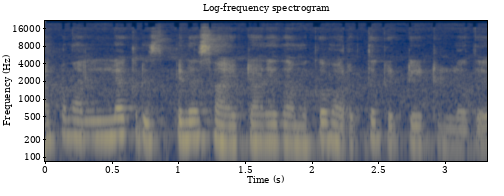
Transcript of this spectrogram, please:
അപ്പോൾ നല്ല ക്രിസ്പിനെസ് ആയിട്ടാണ് ഇത് നമുക്ക് വറുത്ത് കിട്ടിയിട്ടുള്ളത്.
